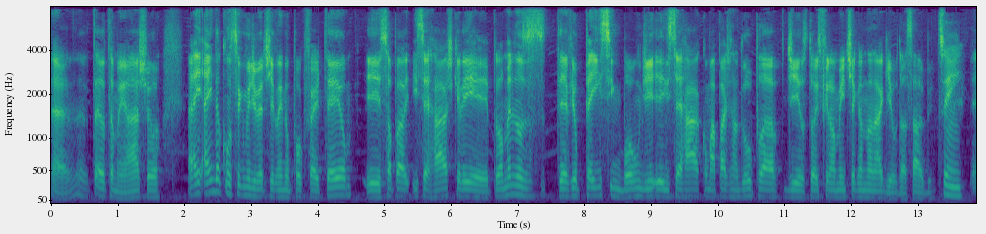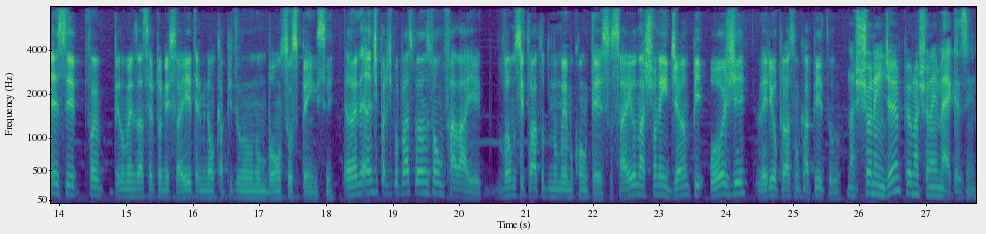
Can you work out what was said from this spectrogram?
É, eu também acho. Ainda consigo me divertir lendo um pouco Fairtail. E só pra encerrar, acho que ele pelo menos teve o pacing bom de encerrar com uma página dupla de os dois finalmente chegando na guilda, sabe? Sim. Esse foi, pelo menos acertou nisso aí, terminou o capítulo num bom suspense. Antes de partir pro próximo, pelo menos vamos falar aí. Vamos situar tudo no mesmo contexto. Saiu na Shonen Jump hoje, leria o próximo capítulo? Na Shonen Jump ou na Shonen Magazine?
